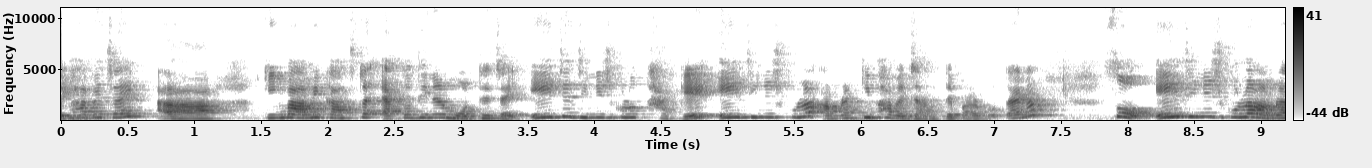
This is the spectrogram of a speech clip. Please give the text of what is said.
এভাবে চাই কিংবা আমি কাজটা এত দিনের মধ্যে চাই। এই যে জিনিসগুলো থাকে, এই জিনিসগুলো আমরা কীভাবে জানতে পারব, তাই না? সো এই জিনিসগুলো আমরা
